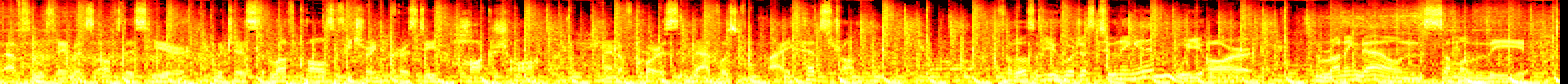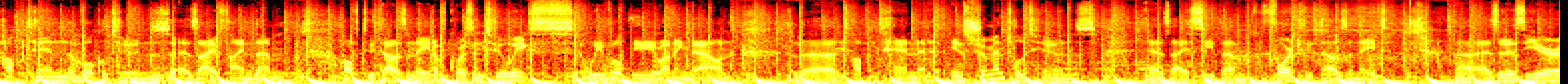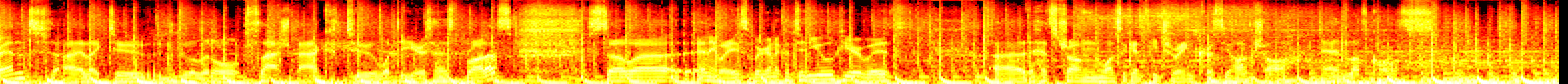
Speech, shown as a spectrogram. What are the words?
Absolute favorites of this year, which is Love Calls featuring Kirsty Hawkshaw, and of course, that was by Headstrong. For those of you who are just tuning in, we are running down some of the top 10 vocal tunes as I find them of 2008. Of course, in two weeks, we will be running down the top 10 instrumental tunes as I see them for 2008. Uh, as it is year end, I like to do a little flashback to what the year has brought us. So, uh, anyways, we're gonna continue here with uh, Headstrong once again featuring Kirsty Hawkshaw and Love Calls.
